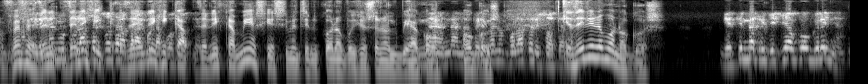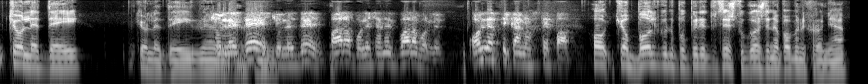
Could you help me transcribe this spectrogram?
βέβαια, δεν, περιμένουμε δεν, πολλά έχει, περισσότερα δεν, πράγματα έχει, από κα- τότε. δεν έχει καμία σχέση με την εικόνα που είχε στον Ολυμπιακό Ναι, ναι, ναι, ο Γκος. περιμένουμε πολλά περισσότερα. Και δεν είναι μόνο ο Γκος. Γιατί μέχρι και εκεί ακούω γκρίνια. Και ο Λεντέι. Και ο Λεντέι. είναι- Και ο Λεντέ, και ο Λεντέ, πάρα πολύ, έχει ανέβει πάρα πολύ. Όλοι αυτοί κάναν step up. Ο, και ο Μπόλγκουν που πήρε τη θέση του Γκος την επόμενη χρονιά.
